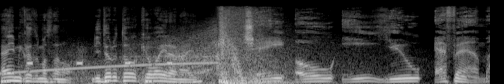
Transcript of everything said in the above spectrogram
早見和正のリトル東京はいらない。J O E U F M.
